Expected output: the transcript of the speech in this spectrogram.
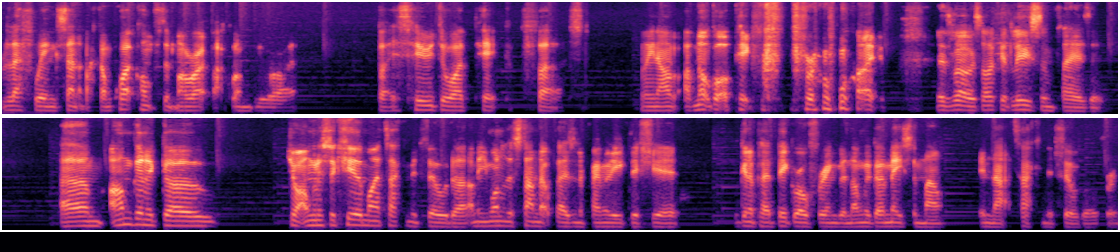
left wing centre back. I'm quite confident my right back one will be right, but it's who do I pick first? I mean, I've, I've not got a pick for, for a while as well, so I could lose some players in. Um, I'm going to go. you know I'm going to secure my attacking midfielder. I mean, one of the standout players in the Premier League this year. Going to play a big role for England. I'm going to go Mason Mount in that attacking midfield role for,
